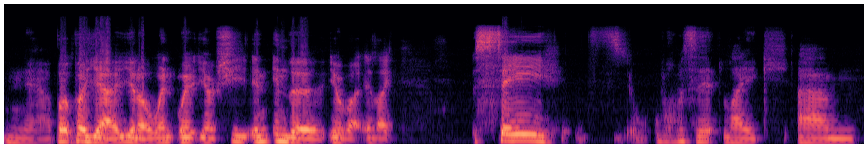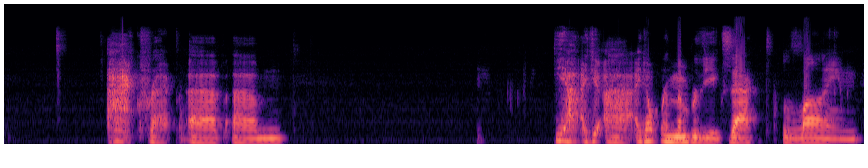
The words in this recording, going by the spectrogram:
Yeah, but but yeah, you know, when when you know she in in the you know like say what was it like um ah crap uh, um yeah I, uh, I don't remember the exact line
